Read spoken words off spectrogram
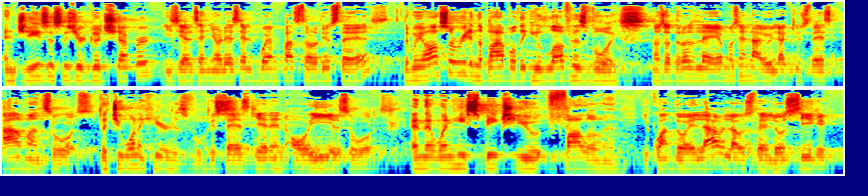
and Jesus is your good shepherd, y si el Señor es el buen pastor de ustedes, then we also read in the Bible that you love his voice, nosotros leemos en la Biblia que ustedes aman su voz, that you want to hear his voice. que ustedes quieren oír su voz. and that when he speaks, you follow him. Y cuando Él habla, usted lo sigue.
